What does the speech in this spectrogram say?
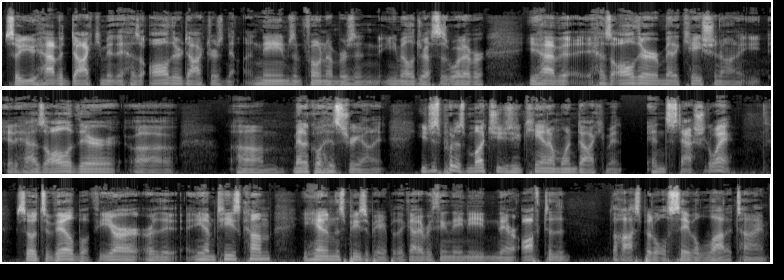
So you have a document that has all their doctors' names and phone numbers and email addresses, whatever. You have it has all their medication on it. It has all of their uh, um, medical history on it. You just put as much as you can on one document and stash it away. So it's available. If the ER or the EMTs come, you hand them this piece of paper. They got everything they need, and they're off to the, the hospital. Save a lot of time,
